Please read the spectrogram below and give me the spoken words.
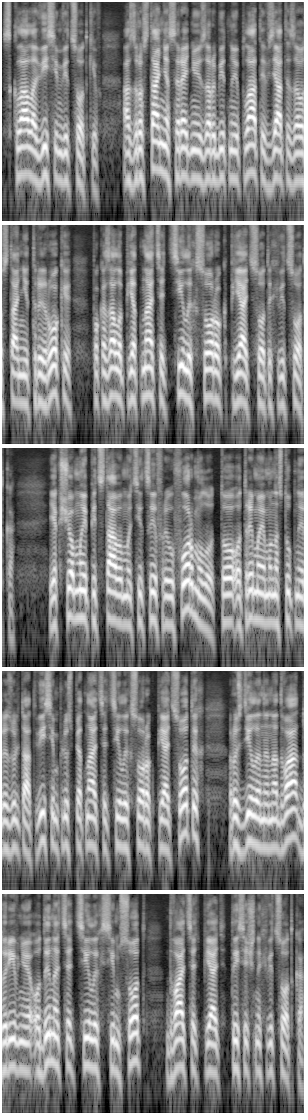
склала 8%. а зростання середньої заробітної плати взяте за останні три роки показало 15,45%. Якщо ми підставимо ці цифри у формулу, то отримаємо наступний результат: 8 плюс 15,45 розділене на 2 дорівнює 11,725 тисячних відсотка.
